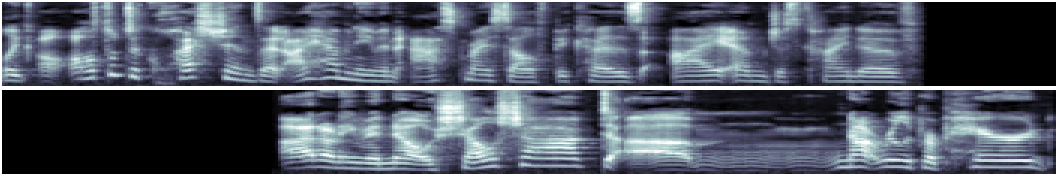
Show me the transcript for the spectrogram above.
like all sorts of questions that I haven't even asked myself because I am just kind of I don't even know, shell shocked, um, not really prepared.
